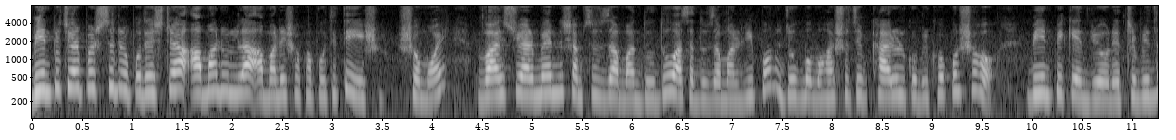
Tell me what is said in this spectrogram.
বিএনপি চেয়ারপারসনের উপদেষ্টা আমানুল্লাহ আমানের সভাপতিত্বে এই সময় ভাইস চেয়ারম্যান শামসুজ্জামান দুদু, আসাদুজ্জামান রিপন, যুগ্ম মহাসচিব খায়রুল কবির খোকন সহ বিএনপি কেন্দ্রীয় নেতৃবৃন্দ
